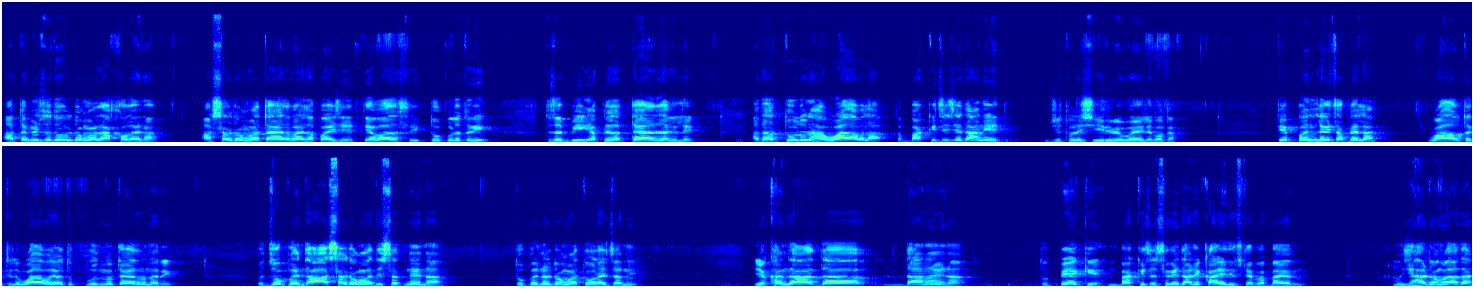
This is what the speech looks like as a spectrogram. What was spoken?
आता मी जो तो डोंगर दाखवला आहे ना असा डोंगर तयार व्हायला पाहिजे. तेव्हाच तो कुठंतरी त्याचं बी आपल्याला तयार झालेलं आहे. आता हा तोडून हा वाळावला का बाकीचे जे दाणे आहेत जे थोडेसे हिरवे वळले बघा ते पण लगेच आपल्याला वाळावतं तिला वाळावल्यावर तो पूर्ण तयार होणार आहे. जोपर्यंत असा डोंगर दिसत नाही ना तोपर्यंत डोंगर तोडायचा नाही. एखादा अर्धा दाणा आहे ना तो पॅक आहे. बाकीचे सगळे दाणे काळे दिसते बा बाहेरून. म्हणजे हा डोंगर आता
